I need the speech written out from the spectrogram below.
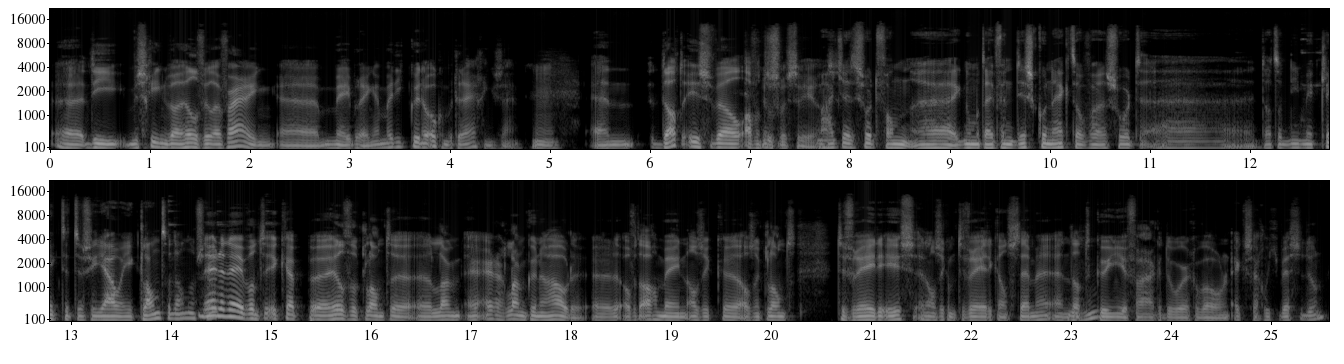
Uh, die misschien wel heel veel ervaring uh, meebrengen, maar die kunnen ook een bedreiging zijn. En dat is wel af en toe dus, frustrerend. Maar had je een soort van, ik noem het even een disconnect of een soort, dat het niet meer klikte tussen jou en je klanten dan of zo? Nee, nee, nee, want ik heb heel veel klanten lang, erg lang kunnen houden. over het algemeen, als ik als een klant tevreden is en als ik hem tevreden kan stemmen. En dat mm -hmm. kun je vaak door gewoon extra goed je best te doen.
